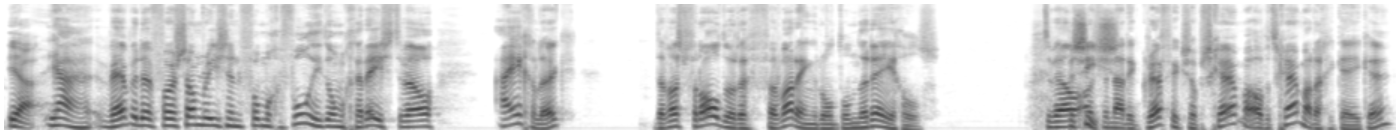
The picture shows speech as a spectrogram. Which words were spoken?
ja, ja, we hebben er voor some reason voor mijn gevoel niet om geraced. Terwijl eigenlijk, dat was vooral door de verwarring rondom de regels. Terwijl als we naar de graphics op, scherm, op het scherm hadden gekeken,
